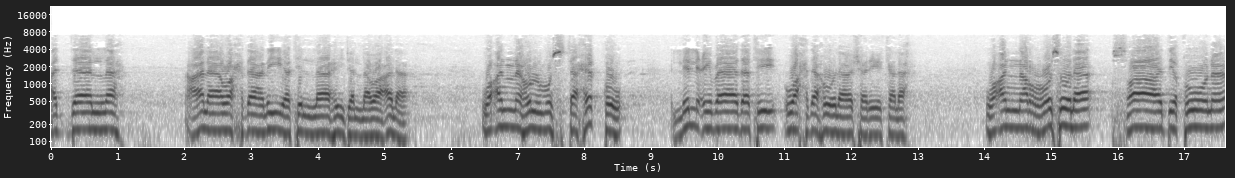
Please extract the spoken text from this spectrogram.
الدالة على وحدانية الله جل وعلا وأنه المستحق للعبادة وحده لا شريك له وأن الرسل صادقون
